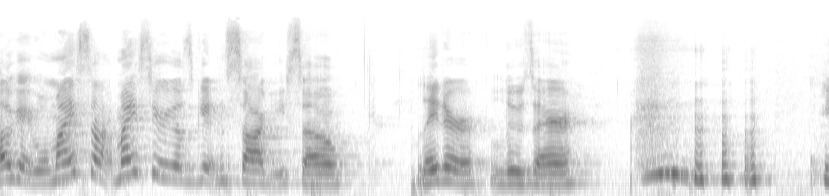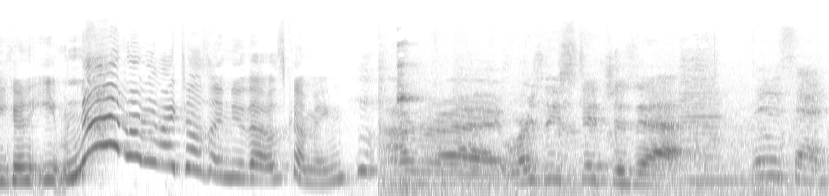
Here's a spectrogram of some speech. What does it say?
okay, well my so- my cereal's getting soggy, so later, loser. you gonna eat? No, don't eat my toes. I knew that was coming. All right, where's these stitches at? They said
